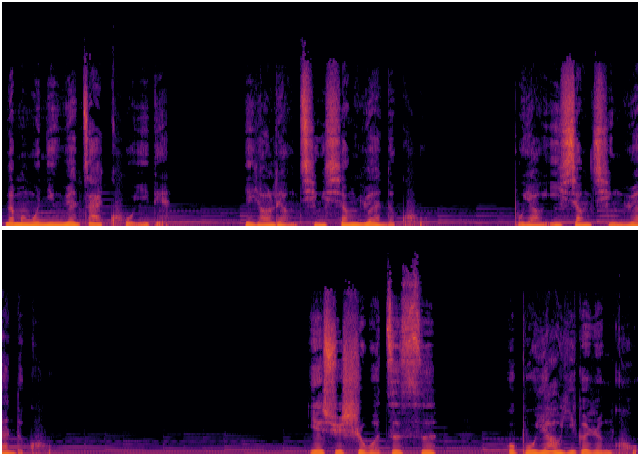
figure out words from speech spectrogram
那么我宁愿再苦一点，也要两情相愿的苦，不要一厢情愿的苦。也许是我自私，我不要一个人苦，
